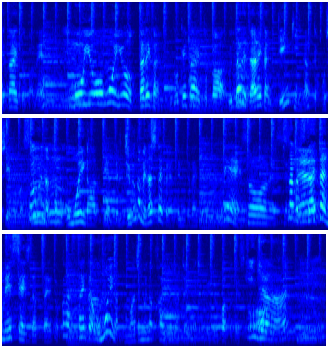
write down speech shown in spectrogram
えたいとかね、こういう思いを誰かに届けたいとか、歌で誰かに元気になってほしいとかそういうのは多分思いがあってやってる。自分が目指したいからやってるんじゃないと思うんで、そうですよね。なんか伝えたいメッセージだったりとか伝えたい思いが真面目な回答になっちゃいましたけどよかったですか？いいんじゃない？うん、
